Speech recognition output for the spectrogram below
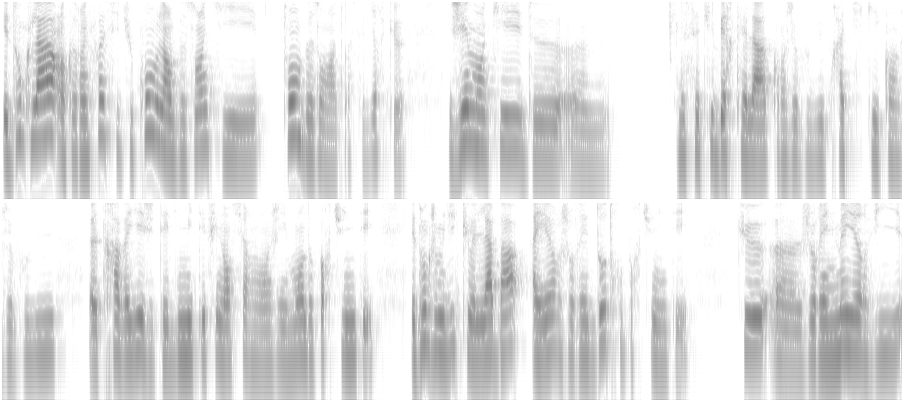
Et donc là, encore une fois, si tu combles un besoin qui est ton besoin à toi, c'est-à-dire que j'ai manqué de, de cette liberté-là quand j'ai voulu pratiquer, quand j'ai voulu travailler, j'étais limitée financièrement, j'ai eu moins d'opportunités. Et donc je me dis que là-bas, ailleurs, j'aurai d'autres opportunités, que j'aurai une meilleure vie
